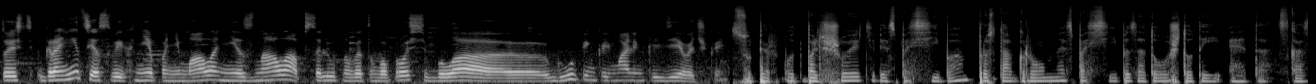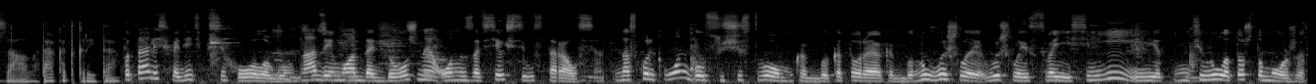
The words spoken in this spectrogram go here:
То есть границ я своих не понимала, не знала, абсолютно в этом вопросе была э, глупенькой маленькой девочкой. Супер. Вот большое тебе спасибо. Просто огромное спасибо за то, что ты это сказала. Так открыто. Пытались ходить к психологу. Надо ему отдать должное, он изо всех сил старался. Насколько он был существом, как бы, которое как бы, ну, вышло, вышло из своей семьи и тянуло то, что может.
